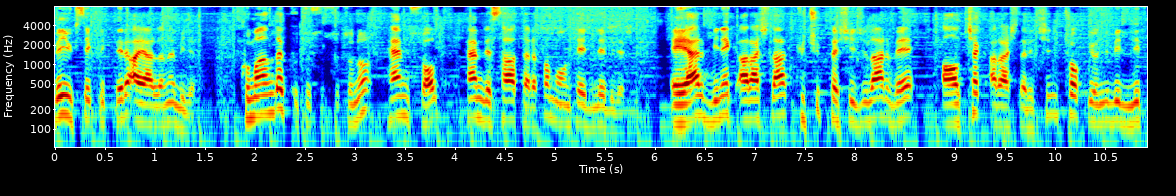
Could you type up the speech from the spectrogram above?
ve yükseklikleri ayarlanabilir. Kumanda kutusu sütunu hem sol hem de sağ tarafa monte edilebilir. Eğer binek araçlar, küçük taşıyıcılar ve alçak araçlar için çok yönlü bir lift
